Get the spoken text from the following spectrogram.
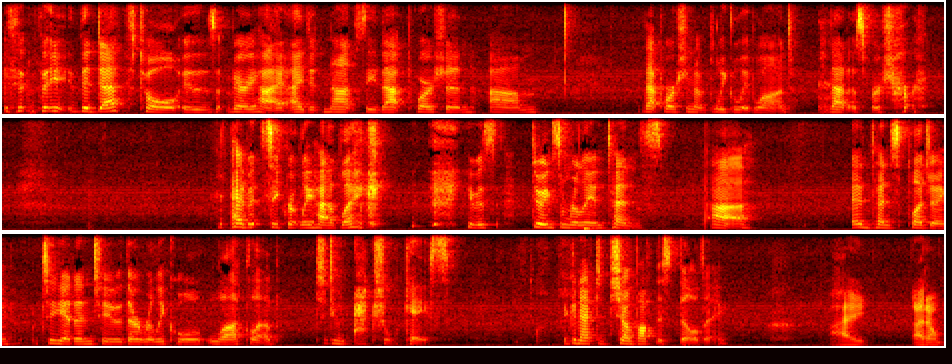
the the death toll is very high. I did not see that portion um that portion of Legally Blonde. That is for sure. Emmett secretly had like he was doing some really intense uh intense pledging to get into their really cool law club to do an actual case. You're gonna have to jump off this building. I I don't.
